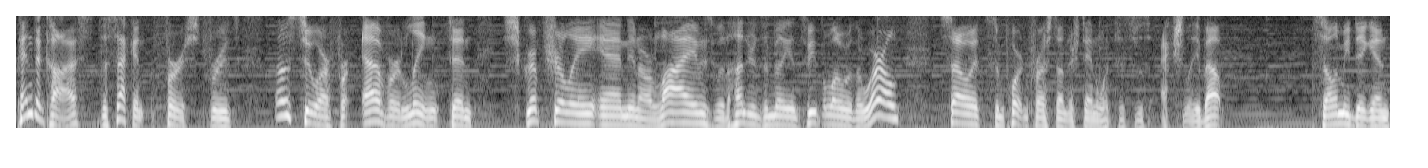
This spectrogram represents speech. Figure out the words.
pentecost the second first fruits those two are forever linked and scripturally and in our lives with hundreds of millions of people over the world so it's important for us to understand what this was actually about so let me dig in.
